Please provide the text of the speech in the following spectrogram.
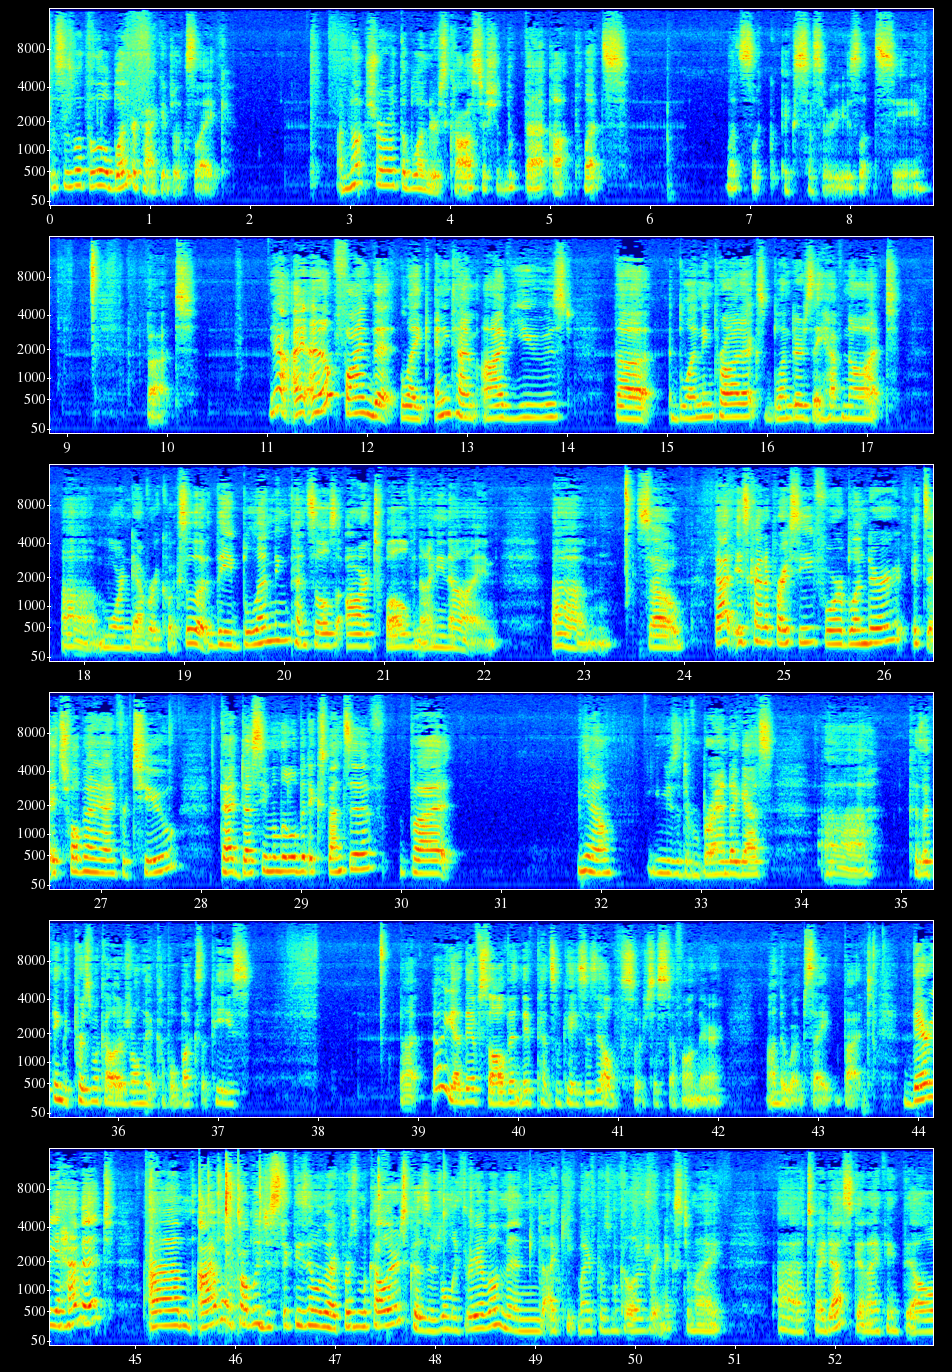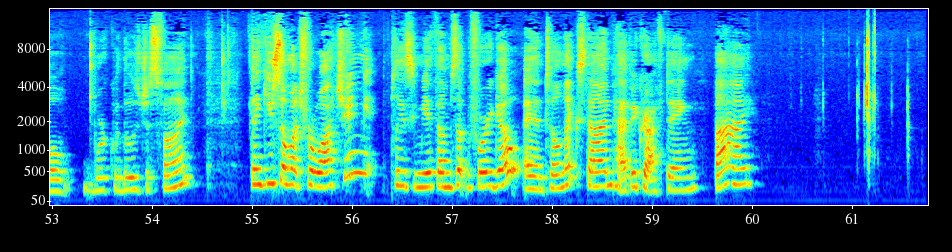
this is what the little blender package looks like. I'm not sure what the blenders cost. I should look that up. Let's let's look accessories. Let's see. But yeah, I, I don't find that like anytime I've used the blending products, blenders, they have not uh, worn down very quick. So the, the blending pencils are $12.99. Um, so that is kind of pricey for a blender. It's it's $12.99 for two. That does seem a little bit expensive, but you know, you can use a different brand, I guess. Because uh, I think the Prismacolors are only a couple bucks a piece. But oh yeah, they have solvent, they have pencil cases, they have all sorts of stuff on their on their website. But there you have it. Um, I will probably just stick these in with my Prismacolors because there's only three of them, and I keep my Prismacolors right next to my uh, to my desk, and I think they'll work with those just fine. Thank you so much for watching. Please give me a thumbs up before you go. And until next time, happy crafting. Bye.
